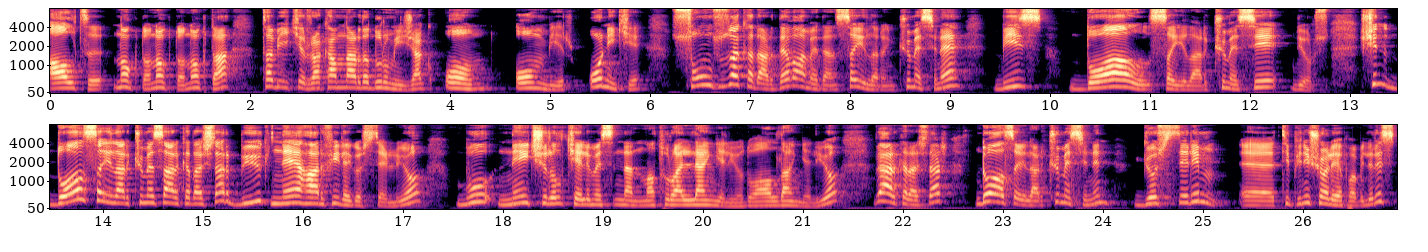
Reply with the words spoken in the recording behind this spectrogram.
6 nokta nokta nokta tabii ki rakamlarda durmayacak 10, 11, 12 sonsuza kadar devam eden sayıların kümesine biz doğal sayılar kümesi diyoruz. Şimdi doğal sayılar kümesi arkadaşlar büyük N harfiyle gösteriliyor. Bu natural kelimesinden, naturalden geliyor, doğaldan geliyor. Ve arkadaşlar doğal sayılar kümesinin gösterim e, tipini şöyle yapabiliriz.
